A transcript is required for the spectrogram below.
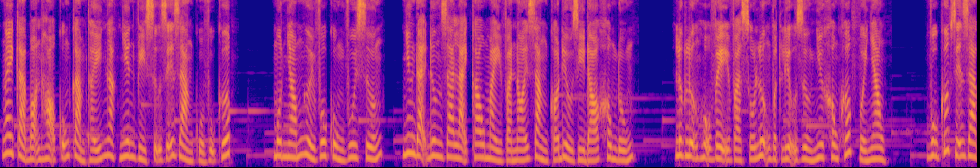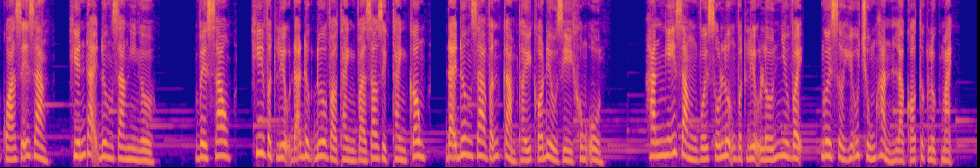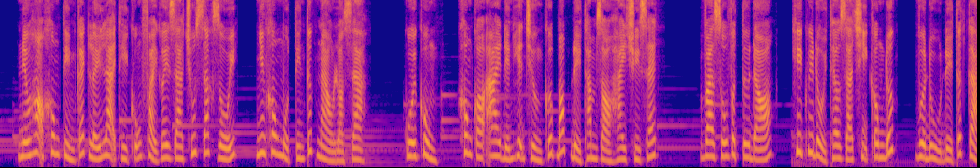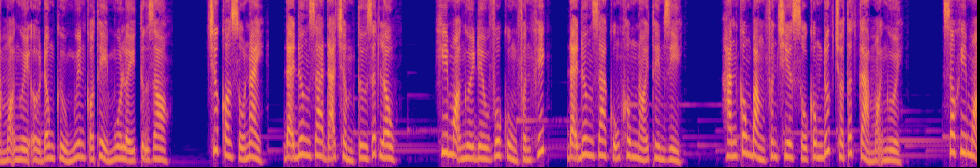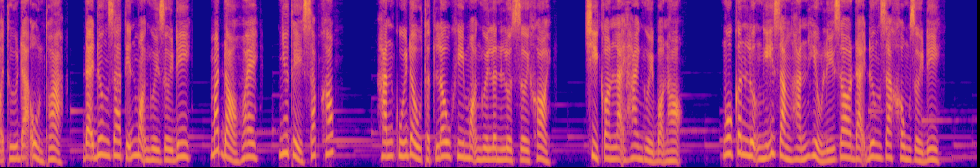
Ngay cả bọn họ cũng cảm thấy ngạc nhiên vì sự dễ dàng của vụ cướp. Một nhóm người vô cùng vui sướng, nhưng đại đương gia lại cau mày và nói rằng có điều gì đó không đúng. Lực lượng hộ vệ và số lượng vật liệu dường như không khớp với nhau. Vụ cướp diễn ra quá dễ dàng, khiến đại đương gia nghi ngờ. Về sau, khi vật liệu đã được đưa vào thành và giao dịch thành công, đại đương gia vẫn cảm thấy có điều gì không ổn. Hắn nghĩ rằng với số lượng vật liệu lớn như vậy, người sở hữu chúng hẳn là có thực lực mạnh. Nếu họ không tìm cách lấy lại thì cũng phải gây ra chút rắc rối, nhưng không một tin tức nào lọt ra. Cuối cùng, không có ai đến hiện trường cướp bóc để thăm dò hay truy xét. Và số vật tư đó, khi quy đổi theo giá trị công đức, vừa đủ để tất cả mọi người ở Đông Cửu Nguyên có thể mua lấy tự do. Trước con số này, đại đương gia đã trầm tư rất lâu. Khi mọi người đều vô cùng phấn khích, đại đương gia cũng không nói thêm gì. Hắn công bằng phân chia số công đức cho tất cả mọi người. Sau khi mọi thứ đã ổn thỏa, đại đương gia tiễn mọi người rời đi, mắt đỏ hoe, như thể sắp khóc. Hắn cúi đầu thật lâu khi mọi người lần lượt rời khỏi, chỉ còn lại hai người bọn họ. Ngô Cân Lượng nghĩ rằng hắn hiểu lý do đại đương gia không rời đi.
